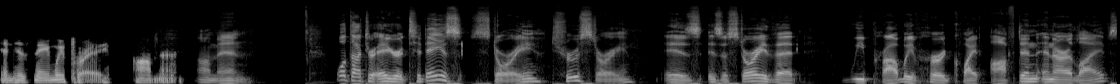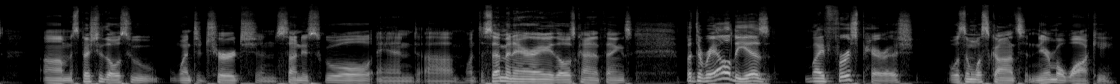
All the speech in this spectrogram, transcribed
In his name we pray. Amen. Amen. Well, Dr. Egger, today's story, true story, is is a story that we probably have heard quite often in our lives, um, especially those who went to church and Sunday school and uh, went to seminary, those kind of things. But the reality is, my first parish was in Wisconsin, near Milwaukee.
